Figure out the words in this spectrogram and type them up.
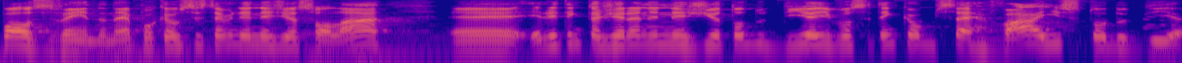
pós-venda, né? Porque o sistema de energia solar é, ele tem que estar tá gerando energia todo dia e você tem que observar isso todo dia.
